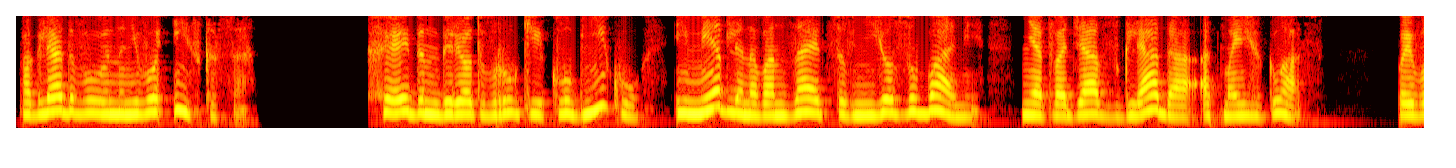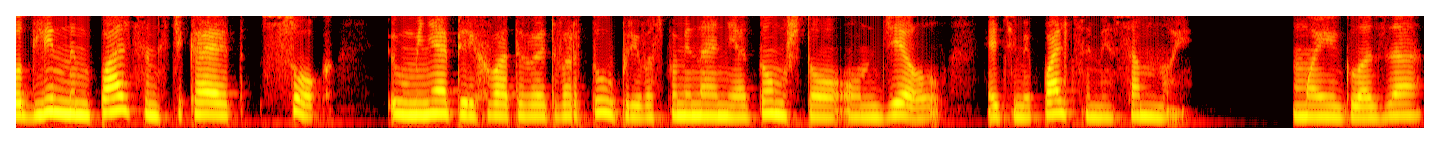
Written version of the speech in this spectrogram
поглядываю на него искоса. Хейден берет в руки клубнику и медленно вонзается в нее зубами, не отводя взгляда от моих глаз. По его длинным пальцам стекает сок, и у меня перехватывает во рту при воспоминании о том, что он делал этими пальцами со мной. Мои глаза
